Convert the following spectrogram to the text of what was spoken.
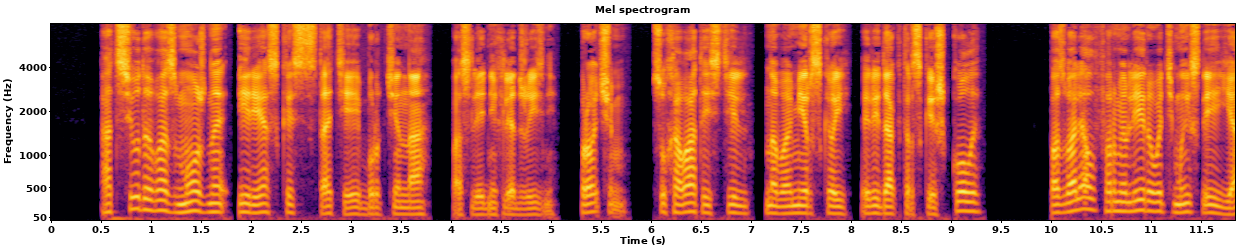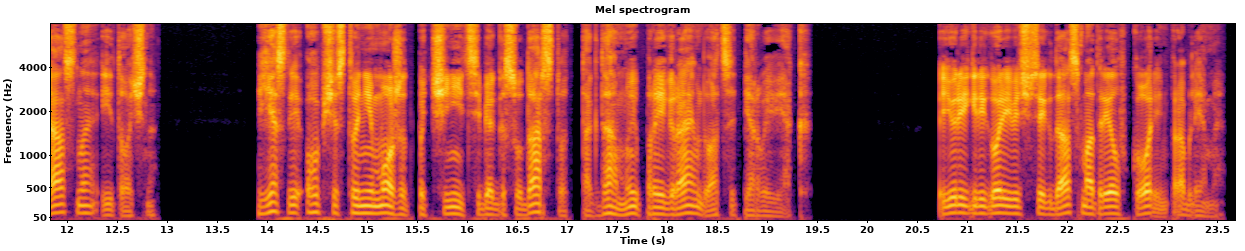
Отсюда, возможно, и резкость статей Буртина последних лет жизни. Впрочем, суховатый стиль новомирской редакторской школы позволял формулировать мысли ясно и точно. Если общество не может подчинить себе государство, тогда мы проиграем 21 век. Юрий Григорьевич всегда смотрел в корень проблемы.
